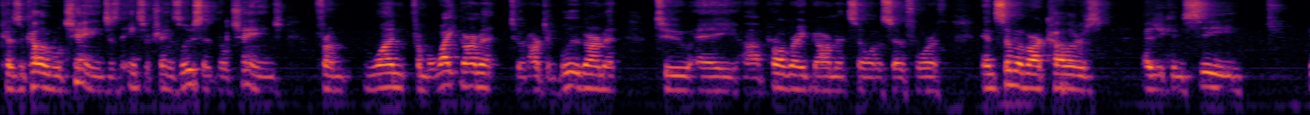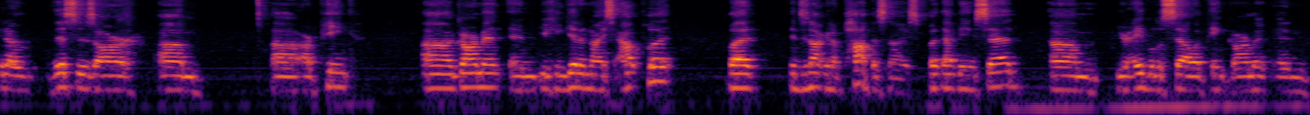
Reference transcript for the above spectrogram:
because the color will change as the inks are translucent. They'll change from one from a white garment to an Arctic blue garment to a uh, pearl gray garment, so on and so forth. And some of our colors, as you can see, you know, this is our um, uh, our pink uh, garment, and you can get a nice output, but it's not going to pop as nice. But that being said, um, you're able to sell a pink garment, and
